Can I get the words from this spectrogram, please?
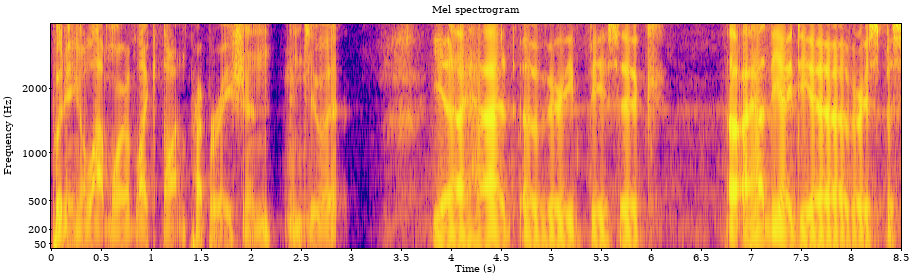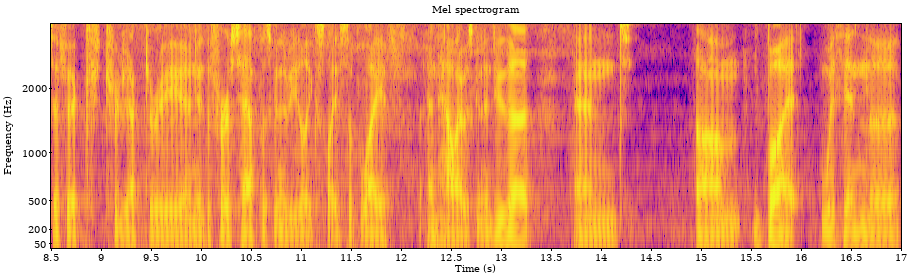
putting a lot more of like thought and preparation into it. Yeah, I had a very basic. Uh, I had the idea, a very specific trajectory. I knew the first half was going to be like slice of life and how I was going to do that, and um, but within the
